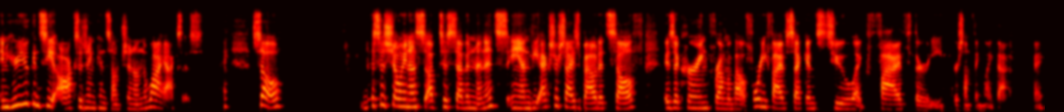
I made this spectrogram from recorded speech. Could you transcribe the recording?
and here you can see oxygen consumption on the y-axis. Okay? So this is showing us up to seven minutes, and the exercise bout itself is occurring from about 45 seconds to like 5.30 or something like that. Okay.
